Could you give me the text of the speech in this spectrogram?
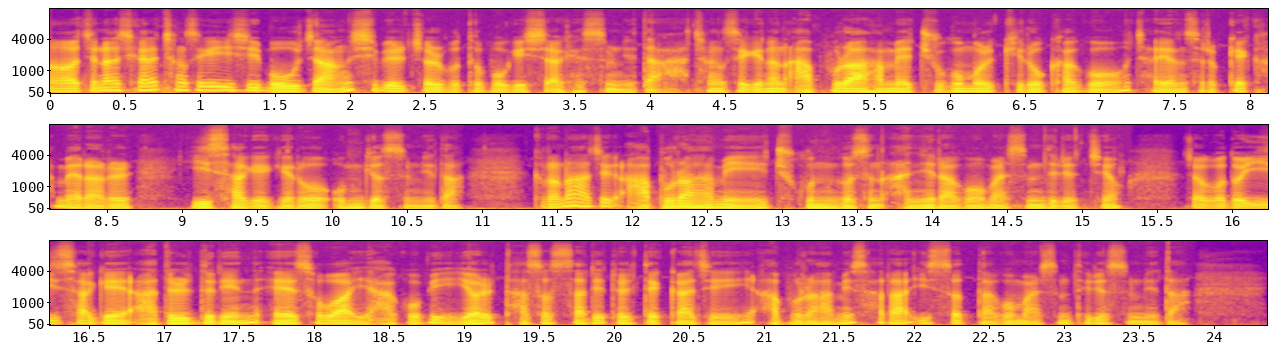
어, 지난 시간에 창세기 25장 11절부터 보기 시작했습니다. 창세기는 아브라함의 죽음을 기록하고 자연스럽게 카메라를 이삭에게로 옮겼습니다. 그러나 아직 아브라함이 죽은 것은 아니라고 말씀드렸죠. 적어도 이삭의 아들들인 에서와 야곱이 15살이 될 때까지 아브라함이 살아 있었다고 말씀드렸습니다.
